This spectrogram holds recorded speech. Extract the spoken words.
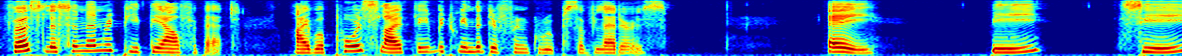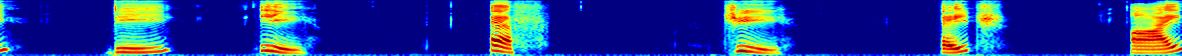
First listen and repeat the alphabet. I will pause slightly between the different groups of letters. A B C D E F G H I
